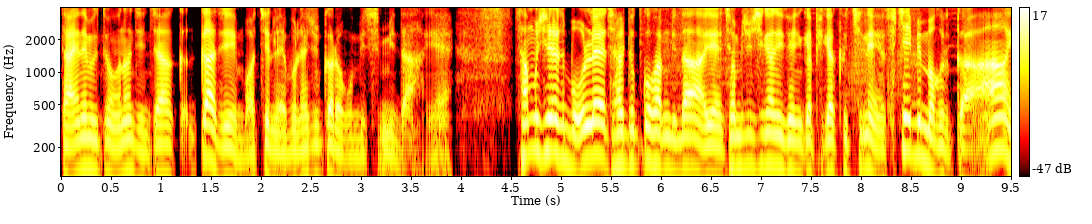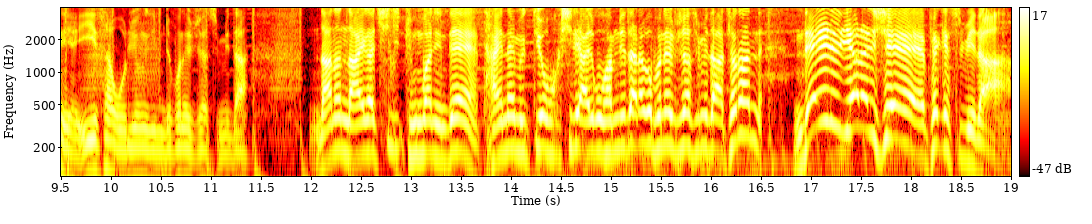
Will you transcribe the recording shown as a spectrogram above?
다이내믹 듀오는 진짜 끝까지 멋진 랩을 해줄 거라고 믿습니다. 예. 사무실에서 몰래 잘 듣고 갑니다. 예 점심 시간이 되니까 비가 그치네요 수제비 먹을까? 예 2456님도 보내주셨습니다. 나는 나이가 70 중반인데 다이내믹 듀오 확실히 알고 갑니다라고 보내주셨습니다. 저는 내일 11시에 뵙겠습니다.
